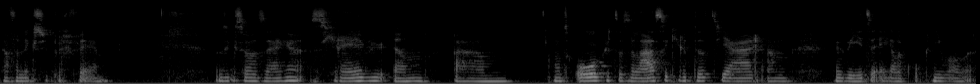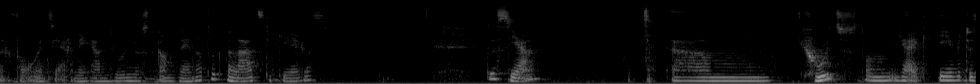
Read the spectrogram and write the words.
dat vind ik super fijn. Dus ik zou zeggen, schrijf u in. Um, want ook, het is de laatste keer dit jaar we weten eigenlijk ook niet wat we er volgend jaar mee gaan doen. Dus het kan zijn dat het ook de laatste keer is. Dus ja. Um, goed, dan ga ik eventjes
